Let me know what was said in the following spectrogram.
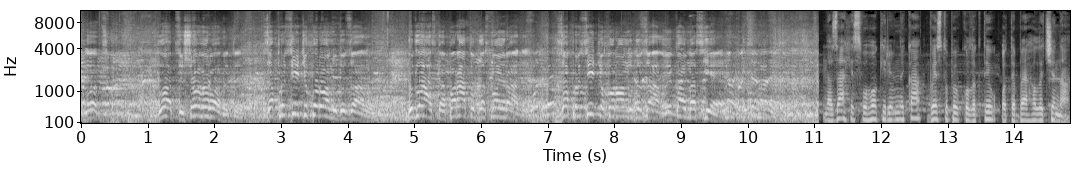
Хлопці, хлопці, що ви робите? Запросіть охорону до залу. Будь ласка, апарат обласної ради. Запросіть охорону до залу, яка в нас є. На захист свого керівника виступив колектив ОТБ Галичина.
